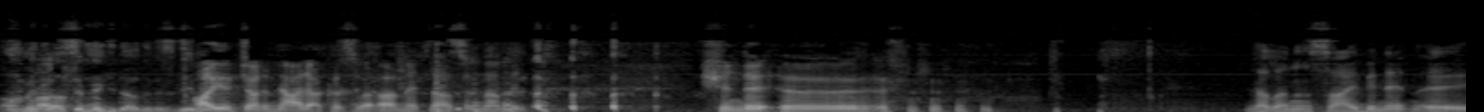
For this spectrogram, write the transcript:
Ahmet Rasim'le giderdiniz değil mi? Hayır canım ne alakası var Ahmet Nasır'la benim. Şimdi e, Lala'nın sahibi ne e,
